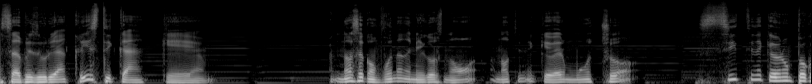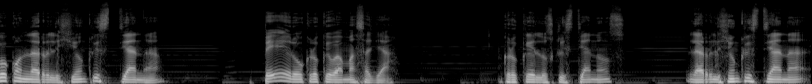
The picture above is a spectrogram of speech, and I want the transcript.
sabiduría crística, que no se confundan amigos, no, no tiene que ver mucho, sí tiene que ver un poco con la religión cristiana, pero creo que va más allá. Creo que los cristianos, la religión cristiana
